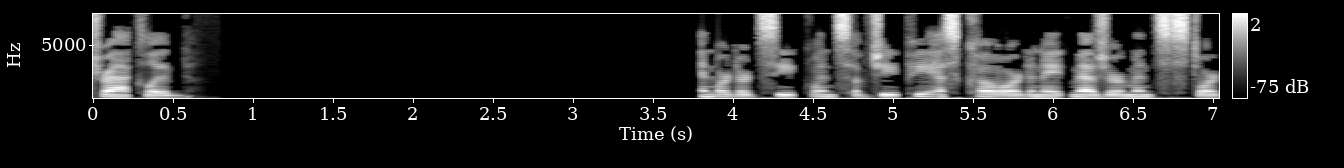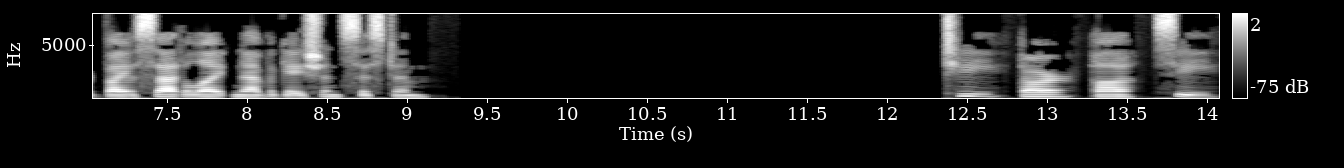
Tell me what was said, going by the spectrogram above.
Tracklog. An ordered sequence of GPS coordinate measurements stored by a satellite navigation system. T R A C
